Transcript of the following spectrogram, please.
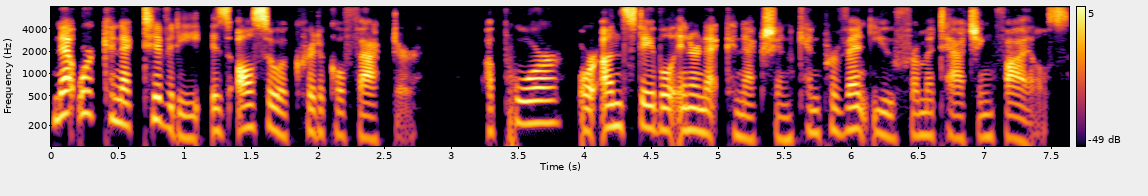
Network connectivity is also a critical factor. A poor or unstable internet connection can prevent you from attaching files.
